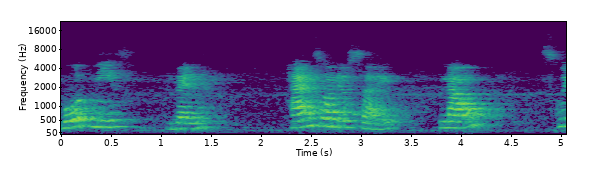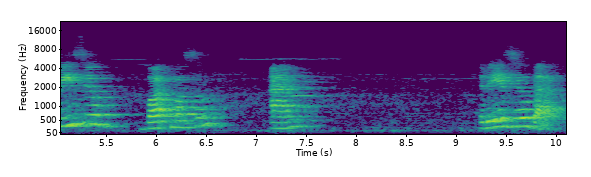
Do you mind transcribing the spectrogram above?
both knees bend, hands on your side. Now squeeze your butt muscle and raise your back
